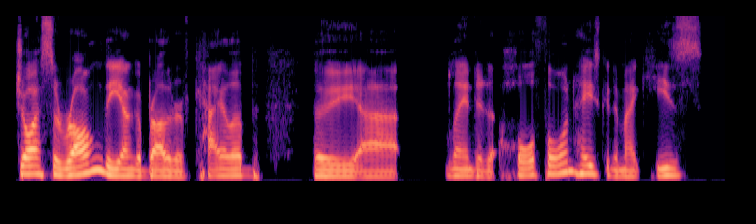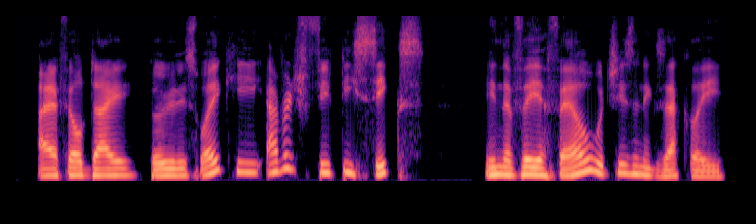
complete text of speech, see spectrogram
Jai Serong, the younger brother of Caleb, who uh, landed at Hawthorn, he's going to make his AFL debut this week. He averaged 56 in the VFL, which isn't exactly,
